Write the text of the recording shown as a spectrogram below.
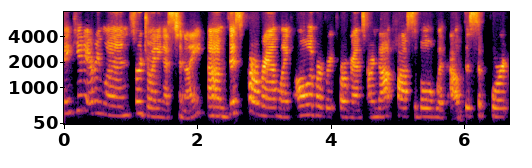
thank you to everyone for joining us tonight. Um, this program, like all of our great programs, are not possible without the support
